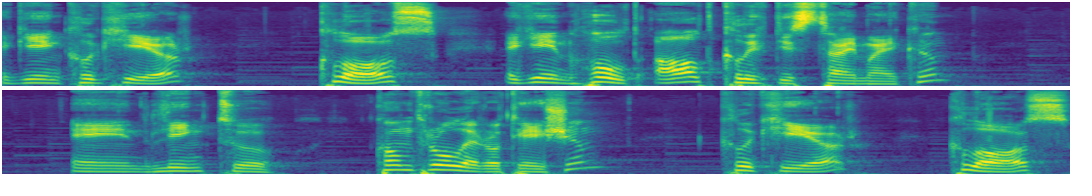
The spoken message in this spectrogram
Again click here. Close. Again hold alt click this time icon. And link to controller rotation. Click here. Close.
